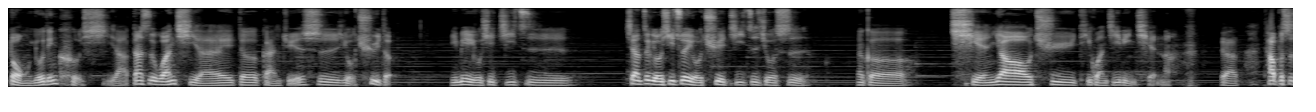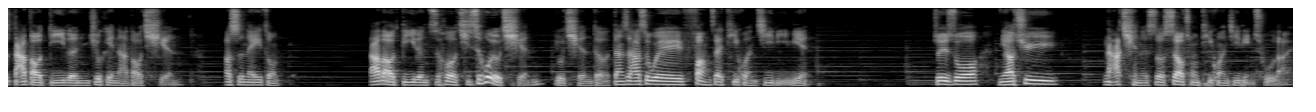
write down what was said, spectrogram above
懂，有点可惜啊，但是玩起来的感觉是有趣的。里面游戏机制，像这个游戏最有趣的机制就是那个钱要去提款机领钱呐、对啊，它不是打倒敌人你就可以拿到钱，它是那一种打倒敌人之后其实会有钱有钱的，但是它是会放在提款机里面，所以说你要去拿钱的时候是要从提款机领出来，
